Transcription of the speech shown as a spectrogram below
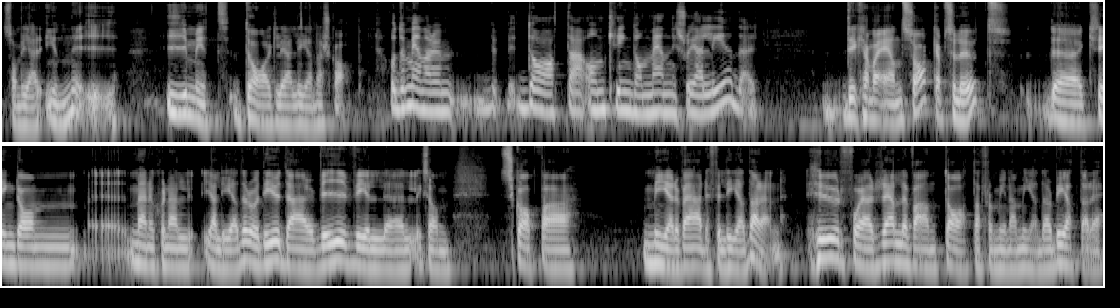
som vi är inne i, i mitt dagliga ledarskap. Och då menar du data omkring de människor jag leder? Det kan vara en sak, absolut, eh, kring de eh, människorna jag leder och det är ju där vi vill eh, liksom skapa mervärde för ledaren. Hur får jag relevant data från mina medarbetare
